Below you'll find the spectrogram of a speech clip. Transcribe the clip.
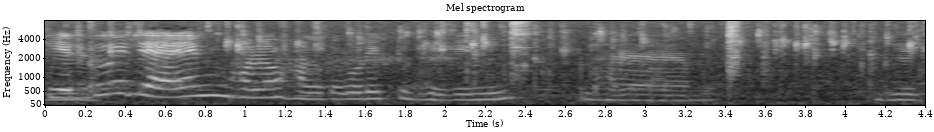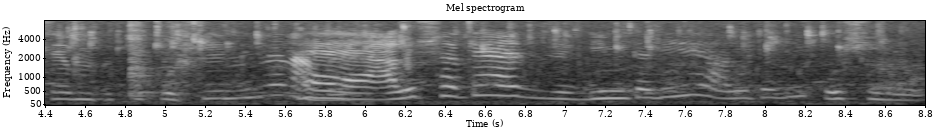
সেদ্ধই দেয় আমি ভাবলাম হালকা করে একটু ভেজে নিই। হ্যাঁ ভেজে একটু কষিয়ে নিলে না হ্যাঁ আলুর সাথে আর ডিমটা দিয়ে আলুটা দিয়ে কষিয়ে নেব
